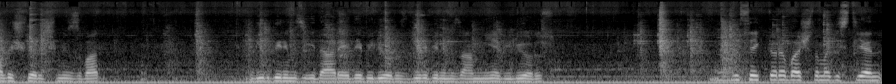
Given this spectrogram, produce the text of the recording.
alışverişimiz var. Birbirimizi idare edebiliyoruz, birbirimizi anlayabiliyoruz. Bu sektöre başlamak isteyen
